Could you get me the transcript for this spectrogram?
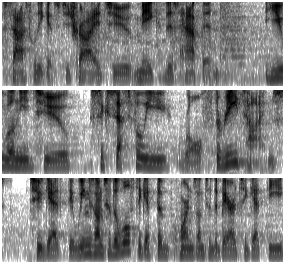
Sassly gets to try to make this happen. You will need to successfully roll three times to get the wings onto the wolf, to get the horns onto the bear, to get the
